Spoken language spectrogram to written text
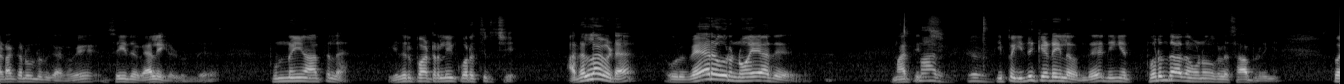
அடக்கணுன்றதுக்காகவே செய்த வேலைகள் வந்து புண்ணையும் ஆற்றலை எதிர்பார்த்தலையும் குறைச்சிருச்சு. அதெல்லாம் விட ஒரு வேற ஒரு நோயை அது மாற்றிடுச்சு. இப்போ இதுக்கிடையில் வந்து நீங்கள் பொருந்தாத உணவுகளை சாப்பிட்றீங்க. இப்போ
